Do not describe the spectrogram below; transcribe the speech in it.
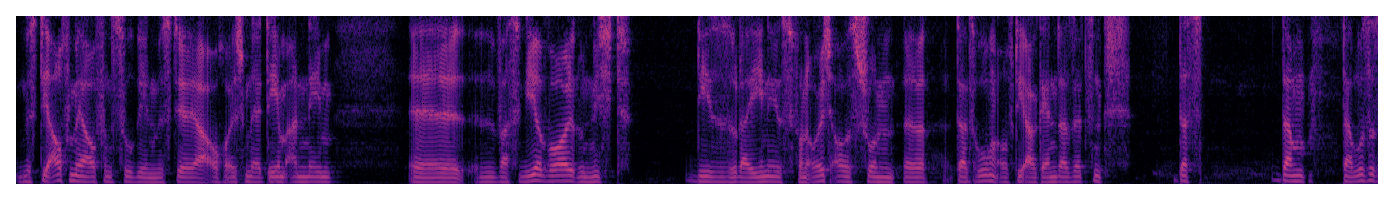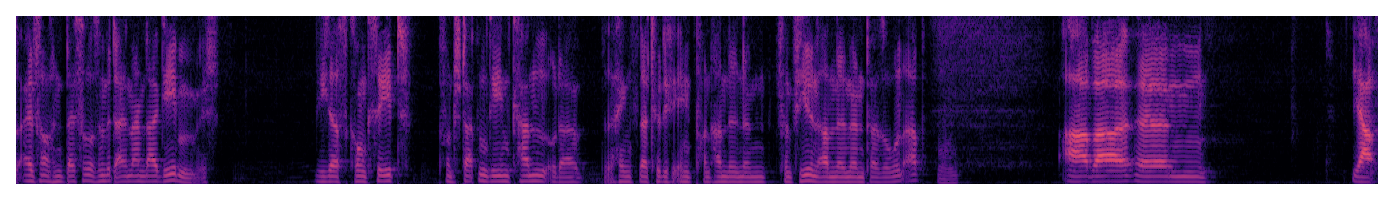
müsst ihr auch mehr auf uns zugehen, müsst ihr ja auch euch mehr dem annehmen, äh, was wir wollen und nicht dieses oder jenes von euch aus schon äh, ganz oben auf die Agenda setzen. Das, da, da muss es einfach ein besseres Miteinander geben. Ich, wie das konkret vonstatten gehen kann oder hängt natürlich eng von handelnden, von vielen handelnden Personen ab. Mhm. Aber ähm, ja,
